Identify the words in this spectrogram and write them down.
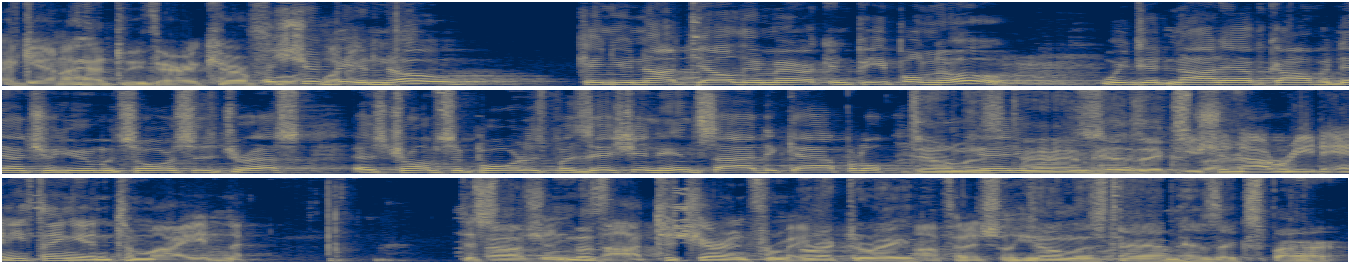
Again, I had to be very careful. It should be I a no. Can you not tell the American people no? We did not have confidential human sources dressed as Trump supporters positioned inside the Capitol. Gentleman's January time has expired. You should not read anything into my n- decision not to share information. Director Wray, confidential human. gentleman's time has expired.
